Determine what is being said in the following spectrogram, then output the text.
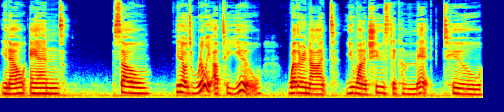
you know, and so, you know, it's really up to you whether or not you want to choose to commit to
